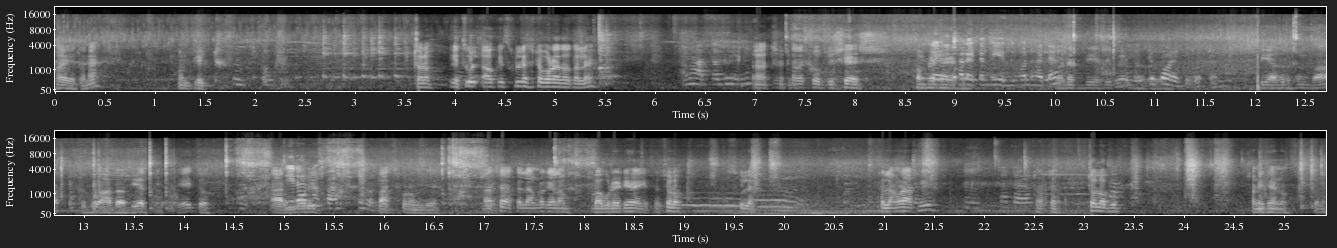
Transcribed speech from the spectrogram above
হয়ে গেছে না? কমপ্লিট চলো স্কুল ওকে স্কুল ড্রেসটা পড়া দাও তাহলে। আচ্ছা তাহলে সবজি শেষ। কমপ্লিট হয়ে গেছে। তাহলে এটা দিয়ে দিব ঢালে ওটা দিয়ে দিবে একটু পরে দিব এটা। পেঁয়াজ রসুন বাদ শুধু আদা দিয়ে এই তো। আর মরিচ। পাঁচ ফোড়ন। দিয়ে। আচ্ছা তাহলে আমরা গেলাম। বাবু রেডি হয়ে গেছে। চলো স্কুলে। তাহলে আমরা আসি? টাটা। চলো বাবু। অনেক কেন চলো।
